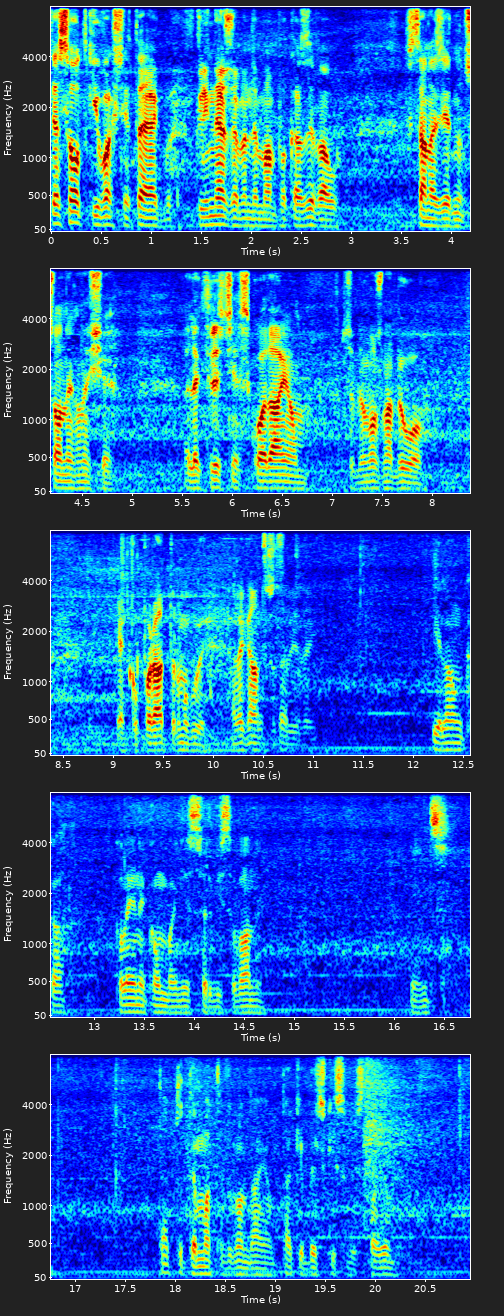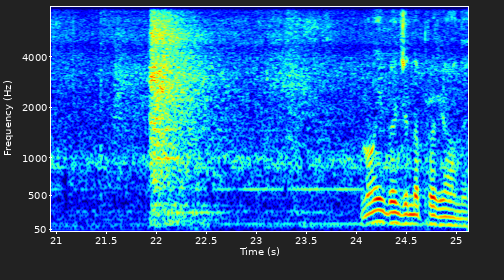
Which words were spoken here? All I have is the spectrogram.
Te sotki właśnie te jak w glinerze będę wam pokazywał w Stanach Zjednoczonych one się elektrycznie składają, żeby można było jako operator mógłby elegancko sobie wejść. Jelonka, kolejny kombajn jest serwisowany, więc tak tu tematy wyglądają, takie beczki sobie stoją. No i będzie naprawiany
